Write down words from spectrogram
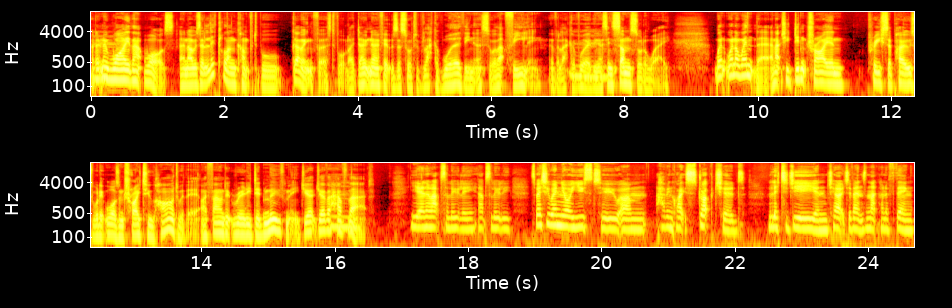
I don't know Mm. why that was, and I was a little uncomfortable going, first of all. I don't know if it was a sort of lack of worthiness or that feeling of a lack of worthiness in some sort of way. When, when I went there and actually didn't try and presuppose what it was and try too hard with it, I found it really did move me. Do you, do you ever have that? Yeah, no, absolutely, absolutely. Especially when you're used to um, having quite structured liturgy and church events and that kind of thing.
